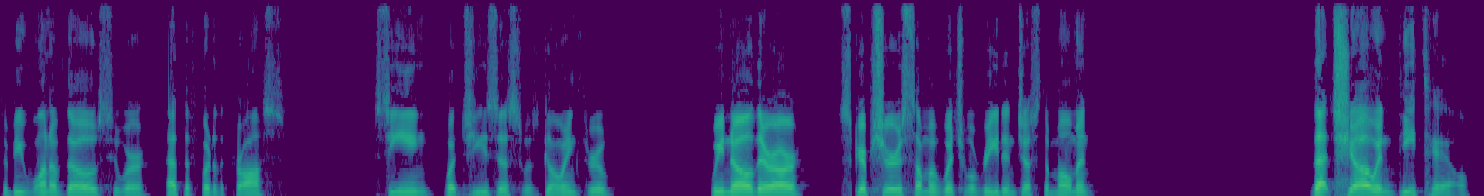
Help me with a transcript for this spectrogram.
to be one of those who were at the foot of the cross, seeing what Jesus was going through. We know there are scriptures, some of which we'll read in just a moment, that show in detail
